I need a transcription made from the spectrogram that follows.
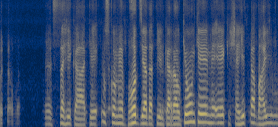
बचा हुआ सही कहा कि उसको मैं बहुत ज़्यादा फील कर रहा हूँ, क्योंकि मैं एक शहीद का भाई हूँ,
